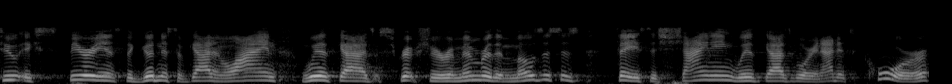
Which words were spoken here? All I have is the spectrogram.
to experience the goodness of God in line with God's Scripture? Remember that Moses' face is shining with God's glory, and at its core,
